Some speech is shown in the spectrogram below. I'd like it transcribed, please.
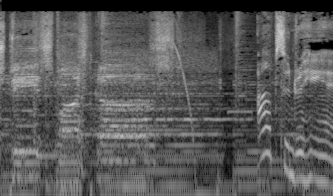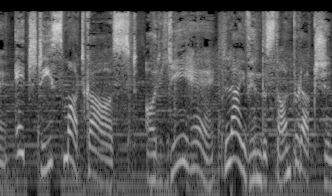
HD कास्ट आप सुन रहे हैं एच डी स्मार्ट कास्ट और ये है लाइव हिंदुस्तान प्रोडक्शन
